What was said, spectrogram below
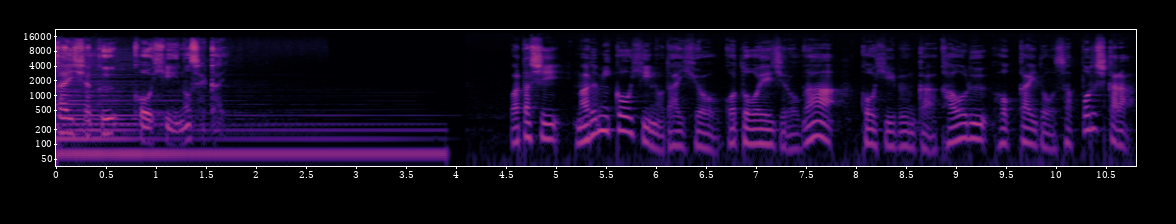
解釈コーヒーの世界。私丸るコーヒーの代表後藤英二郎がコーヒー文化香る北海道札幌市から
